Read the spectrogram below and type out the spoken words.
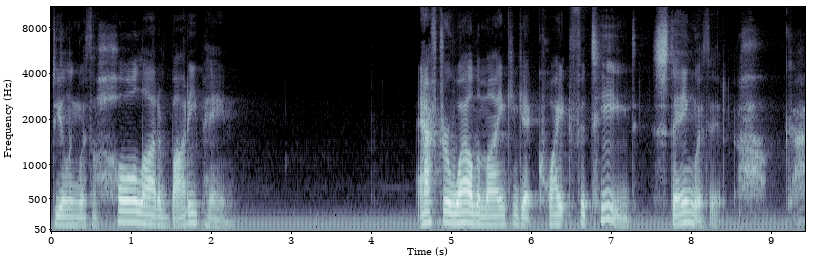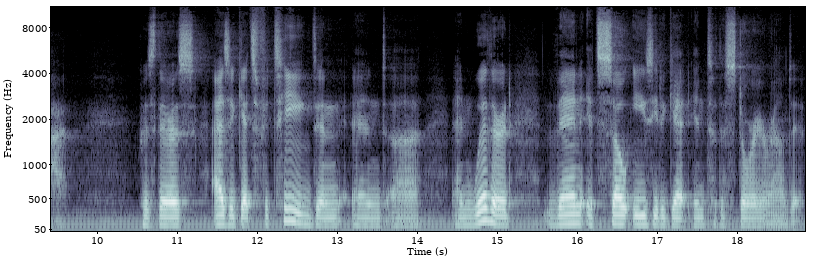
dealing with a whole lot of body pain, after a while the mind can get quite fatigued staying with it. Oh, God. Because there's, as it gets fatigued and, and, uh, and withered, then it's so easy to get into the story around it.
